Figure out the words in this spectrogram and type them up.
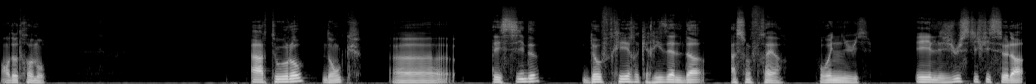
en d'autres mots. Arturo, donc, euh, décide d'offrir Griselda à son frère pour une nuit. Et il justifie cela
